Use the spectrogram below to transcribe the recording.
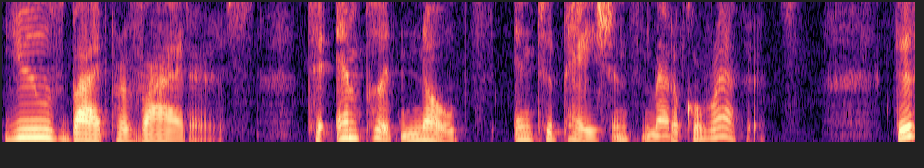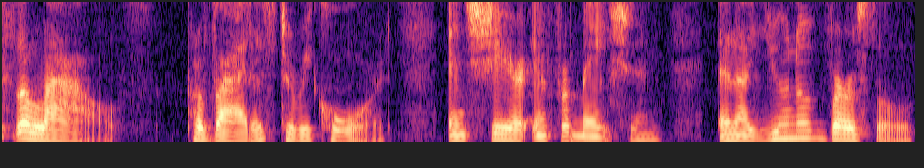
used by providers to input notes into patients' medical records. This allows providers to record and share information in a universal,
